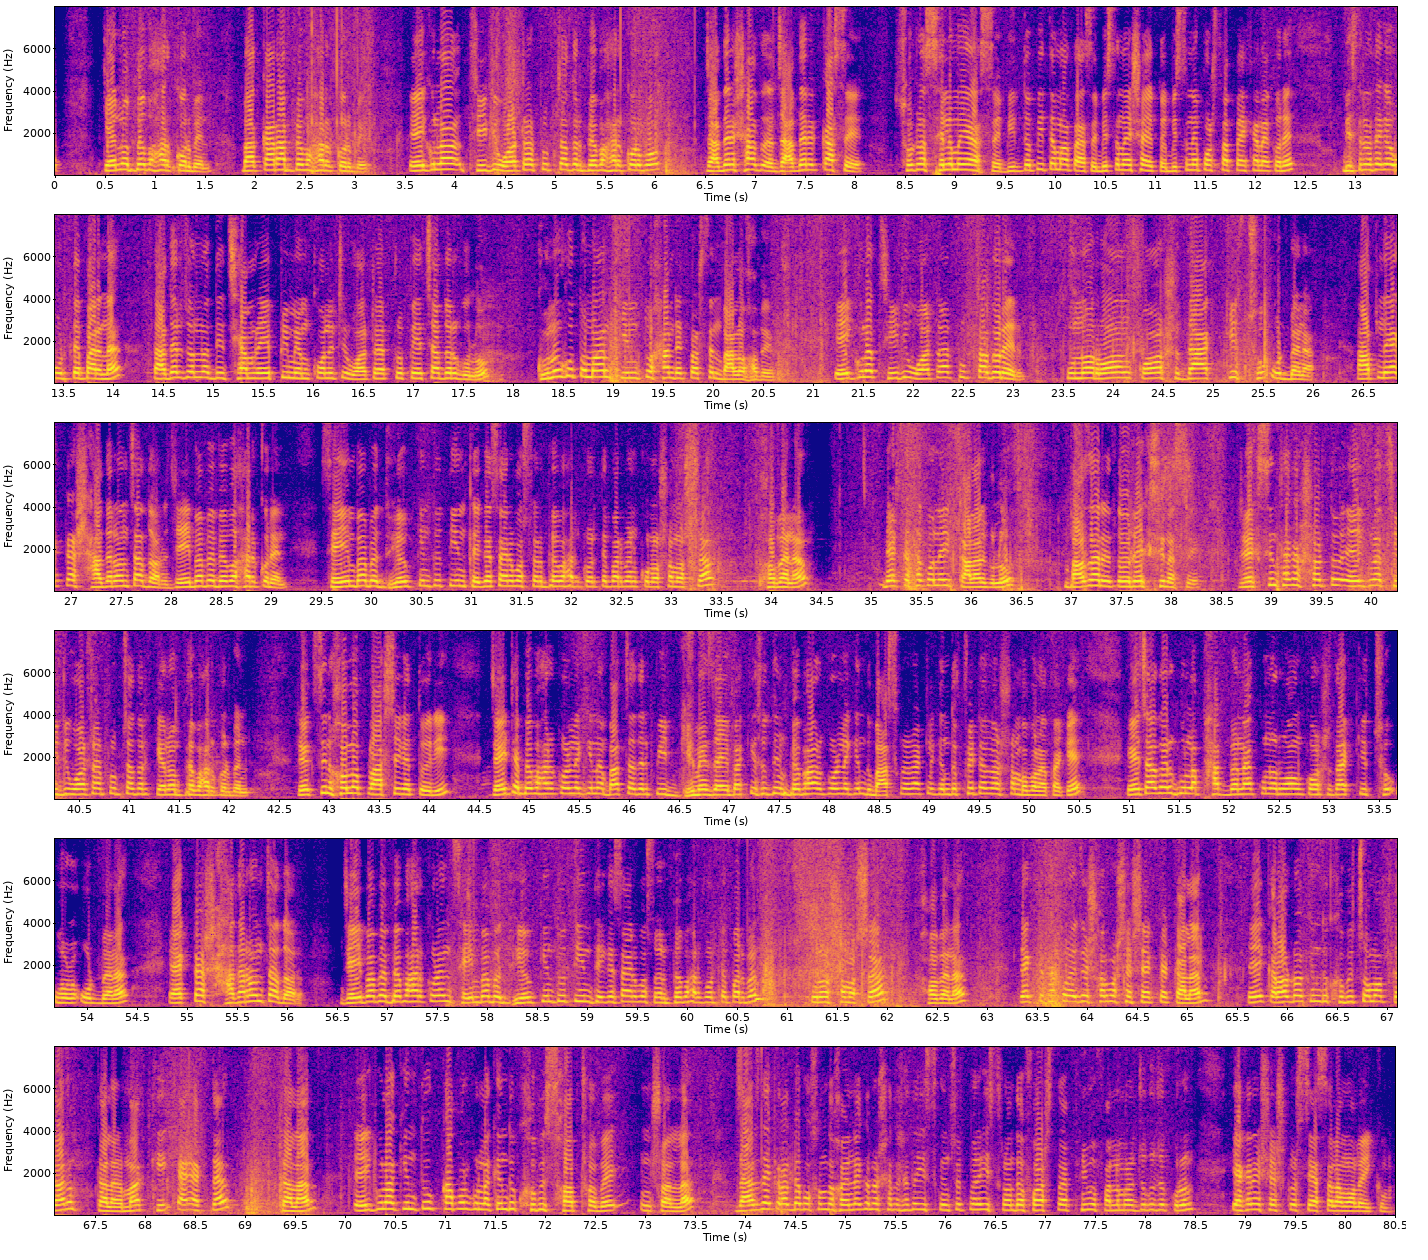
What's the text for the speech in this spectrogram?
কেন ব্যবহার করবেন বা কারা ব্যবহার করবে? এইগুলা থ্রি ডি ওয়াটার প্রুফ চাদর ব্যবহার করব। যাদের সাথে যাদের কাছে ছোট ছেলেমেয়ে আছে, বৃদ্ধ পিতা মাতা আছে, বিছানায় সাহিত্য বিছানায় প্রস্তাব পায়খানা করে বিছানা থেকে উঠতে পারে না, তাদের জন্য দিচ্ছি আমরা এই প্রিমিয়াম কোয়ালিটির ওয়াটার প্রুফের চাদরগুলো। গুণগত মান কিন্তু হান্ড্রেড পার্সেন্ট ভালো হবে। এইগুলো থ্রি ডি ওয়াটার প্রুফ চাদরের কোনো রং, কষ, দাগ কিচ্ছু উঠবে না। আপনি একটা সাধারণ চাদর যেইভাবে ব্যবহার করেন সেইভাবে ধুয়েও কিন্তু তিন থেকে চার বছর ব্যবহার করতে পারবেন, কোনো সমস্যা হবে না। দেখতে থাকুন এই কালারগুলো। বাজারে তো রেক্সিন আছে। রেক্সিন থাকা সত্ত্বেও এইগুলো থ্রি ওয়াটারপ্রুফ চাদর কেন ব্যবহার করবেন? রেক্সিন হলো প্লাস্টিকের তৈরি যেইটা ব্যবহার করলে কিনা বাচ্চাদের পিঠ ঘেমে যায় বা কিছুদিন ব্যবহার করলে কিন্তু বাস করে রাখলে কিন্তু ফেটে যাওয়ার সম্ভাবনা থাকে। এই চাদরগুলো ফাটবে না, কোনো রং কষ দাগ কিচ্ছু উঠবে না। একটা সাধারণ চাদর যেইভাবে ব্যবহার করেন, সেইভাবে ধুয়েও কিন্তু তিন থেকে চার বছর ব্যবহার করতে পারবেন, কোনো সমস্যা হবে না। দেখতে থাকুন এই যে সর্বশেষে একটা কালার। এই কালারটাও কিন্তু খুবই চমৎকার। কালার মাখি একটা কালার। এইগুলা কিন্তু কাপড়গুলা কিন্তু খুবই সফট হবে ইনশাল্লাহ যার যে কালারটা পছন্দ হয় না কেন, সাথে সাথে স্ক্রিনশট মেরে স্ক্রিন হোয়াটসঅ্যাপ ফিমো ফোন নাম্বারে যোগাযোগ করুন। এখানে শেষ করছি, আসসালামু আলাইকুম।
